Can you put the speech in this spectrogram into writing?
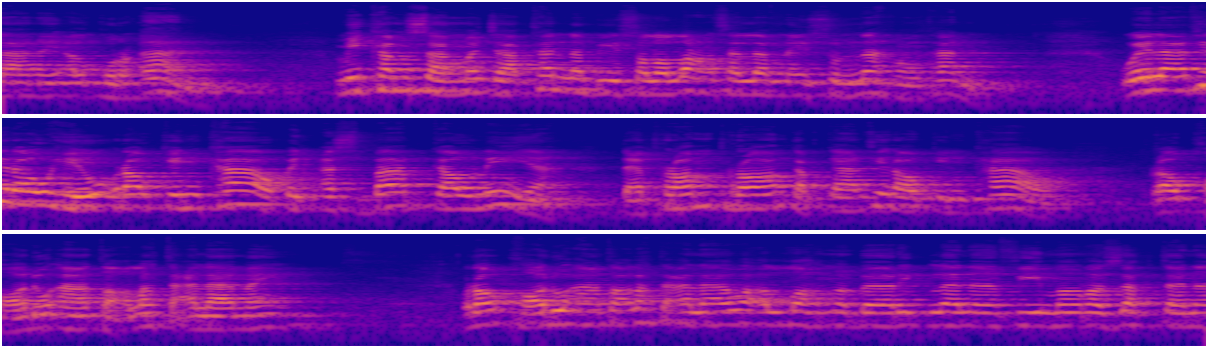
ลาในอัลกุรอานมีคำสั่งมาจากท่านนบีสุลต่านสัลลัมในสุนนะของท่าน เวลาที่เราหิวเรากินข้าวเป็นอัสบาบเกาเนี่แต่พร้อมๆกับการที่เรากินข้าว เราขอดุอาต่ออัลลอฮฺตะลาไหมเราขอดุอาต่อ Allah ตะลาว่าอัลลอฮฺมะบาริกลานาฟีมารซักตนา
